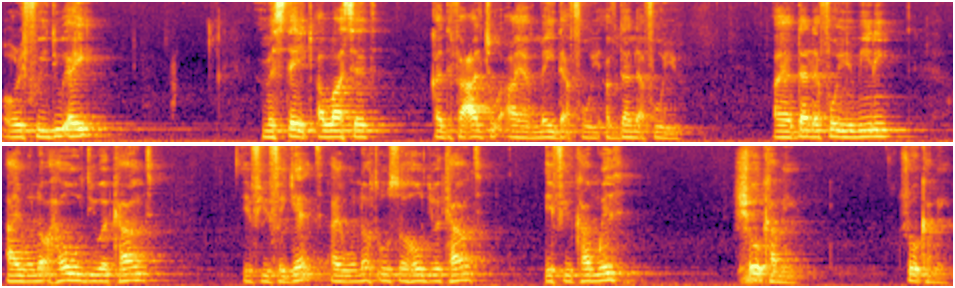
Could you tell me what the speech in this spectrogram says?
or if we do a mistake Allah said قد فعلت I have made that for you I've done that for you I have done that for you meaning I will not hold you account if you forget I will not also hold you account if you come with shortcoming shortcoming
